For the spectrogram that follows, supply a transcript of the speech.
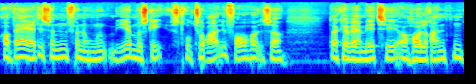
Og hvad er det sådan for nogle mere måske strukturelle forhold, så der kan være med til at holde renten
